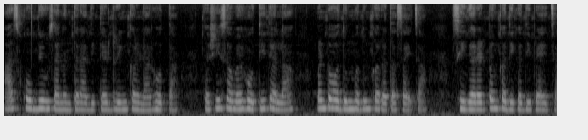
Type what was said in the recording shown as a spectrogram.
आज खूप दिवसानंतर आदित्य ड्रिंक करणार होता. तशी सवय होती त्याला पण तो अधूनमधून करत असायचा. सिगारेट पण कधी कधी प्यायचा.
